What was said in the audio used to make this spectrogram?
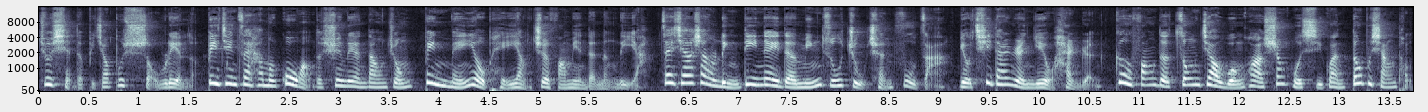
就显得比较不熟练了。毕竟在他们过往的训练当中，并没有培养这方面的能力啊。再加上领地内的民族组成复杂，有契丹人，也有汉人，各方的宗教文化、生活习惯都不相同，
